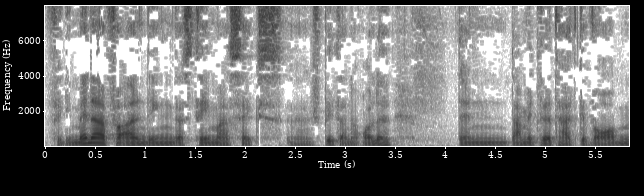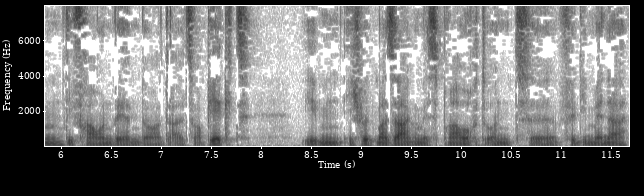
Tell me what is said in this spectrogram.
für die Männer vor allen Dingen das Thema Sex äh, spielt eine Rolle. Denn damit wird halt geworben, die Frauen werden dort als Objekt eben, ich würde mal sagen, missbraucht und äh, für die Männer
